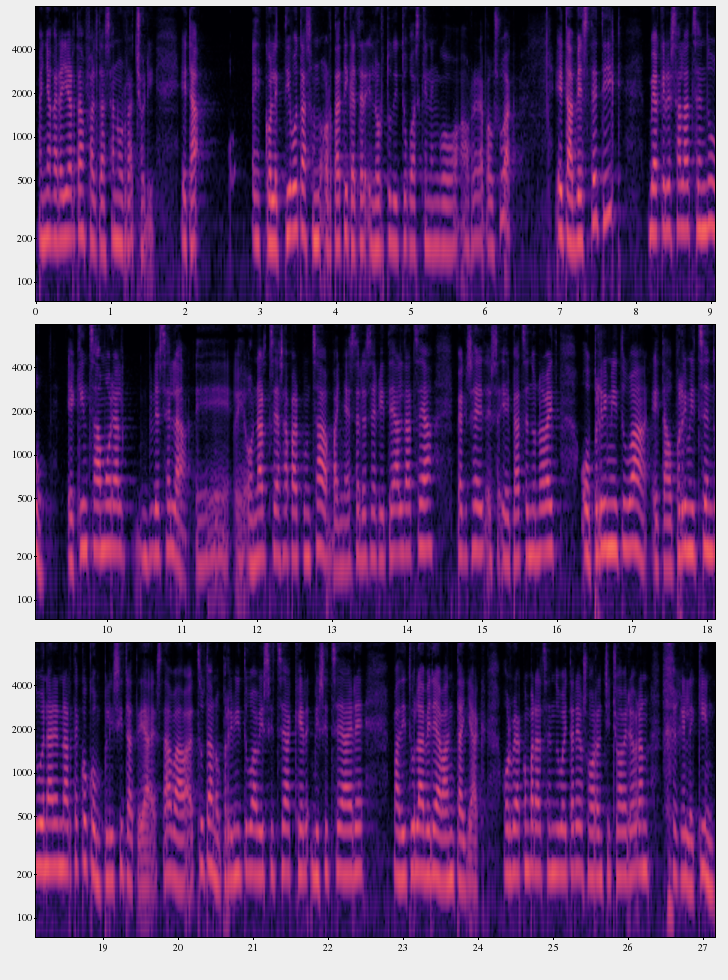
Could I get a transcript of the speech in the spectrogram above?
Baina gara hartan falta zan urratxori. Eta e, kolektibotasun hortatik lortu ditugu azkenengo aurrera pausuak. Eta bestetik, behak ere salatzen du, ekintza moral bezala e, e, onartzea zaparkuntza, baina ez ere egitea aldatzea, aipatzen du nolabait, oprimitua eta oprimitzen duenaren arteko konplizitatea, ez da, ba, batzutan oprimitua bizitzea, bizitzea ere baditula bere abantaiak. Hor behar konparatzen du baita ere oso garrantzitsua bere oran jegelekin,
